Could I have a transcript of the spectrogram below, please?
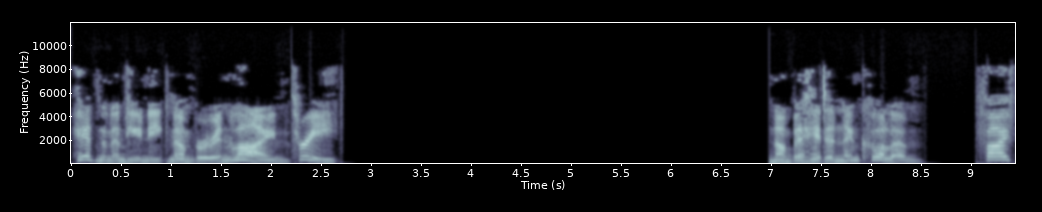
Hidden and unique number in line. 3 Number hidden in column. 5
